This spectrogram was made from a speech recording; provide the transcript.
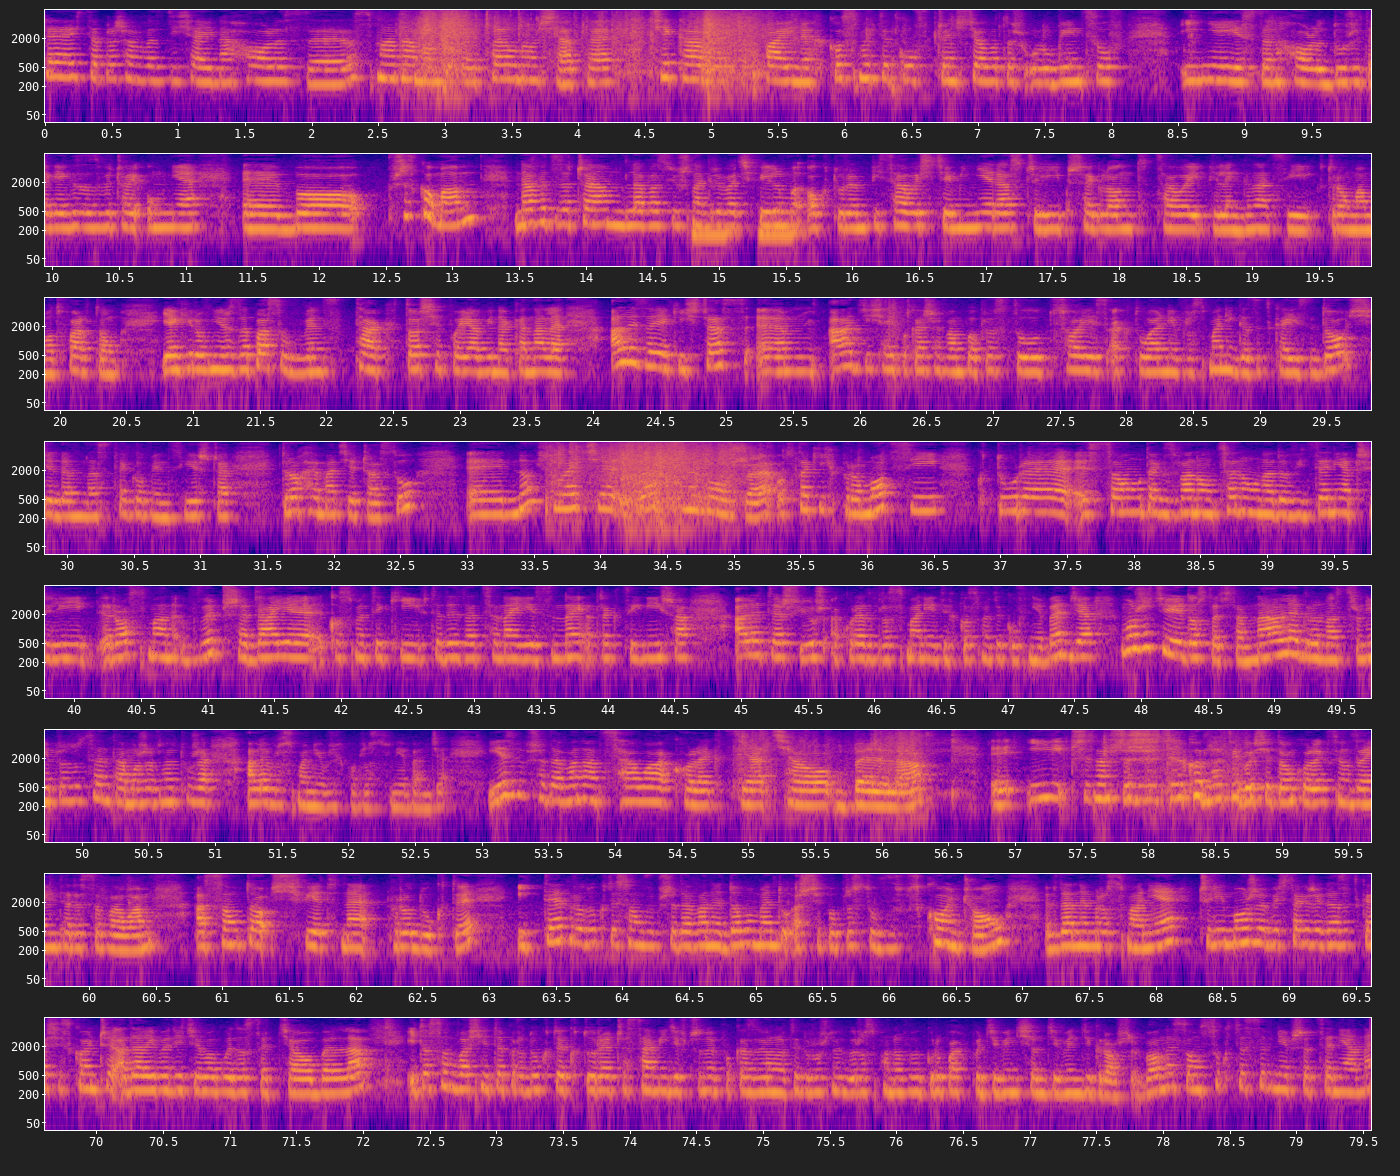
Cześć, zapraszam Was dzisiaj na haul z Rossmana. Mam tutaj pełną siatę ciekawych, fajnych kosmetyków, częściowo też ulubieńców i nie jest ten haul duży tak jak zazwyczaj u mnie, e, bo wszystko mam. Nawet zaczęłam dla Was już nagrywać film, o którym pisałyście mi nieraz, czyli przegląd całej pielęgnacji, którą mam otwartą, jak i również zapasów, więc tak, to się pojawi na kanale, ale za jakiś czas. A dzisiaj pokażę Wam po prostu, co jest aktualnie w Rossmanie. Gazetka jest do 17, więc jeszcze trochę macie czasu. E, No i słuchajcie, zacznę może od takich promocji, które są tak zwaną ceną na do widzenia, czyli Rossmann wyprzedaje kosmetyki, wtedy ta cena jest najatrakcyjniejsza, ale też już akurat w Rossmanie tych kosmetyków nie będzie. Możecie je dostać tam na Allegro, na stronie producenta, może w naturze, ale w Rossmanie już ich po prostu nie będzie. Jest wyprzedawana cała kolekcja Ciao Bella. Y, I przyznam szczerze, że tylko dlatego się tą kolekcją zainteresowałam, a są to świetne produkty. I te produkty są wyprzedawane do momentu, aż się po prostu skończą w danym Rossmanie, czyli może być tak, że gazetka się skończy, a dalej będziecie mogły dostać Ciao Bella. I to są właśnie te produkty, które czasami dziewczyny pokazują na tych różnych Rossmanowych grupach po 99 groszy, bo one są sukcesywnie przeceniane,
